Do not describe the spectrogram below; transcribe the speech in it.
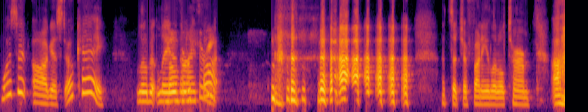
Was it August? Okay, a little bit later than I thought. That's such a funny little term. Uh,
